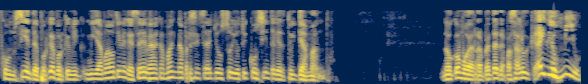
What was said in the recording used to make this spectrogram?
consciente, ¿por qué? Porque mi, llamado tiene que ser, vean acá, magna presencia, yo soy, yo estoy consciente que te estoy llamando. No como de repente te pasa algo que, ¡ay Dios mío!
